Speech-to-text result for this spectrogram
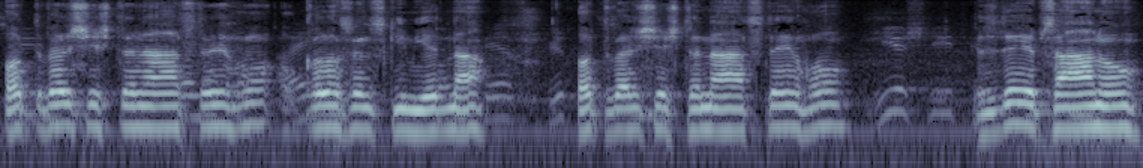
od verše 14. Kolosenským 1 od verše 14. Zde je psáno,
